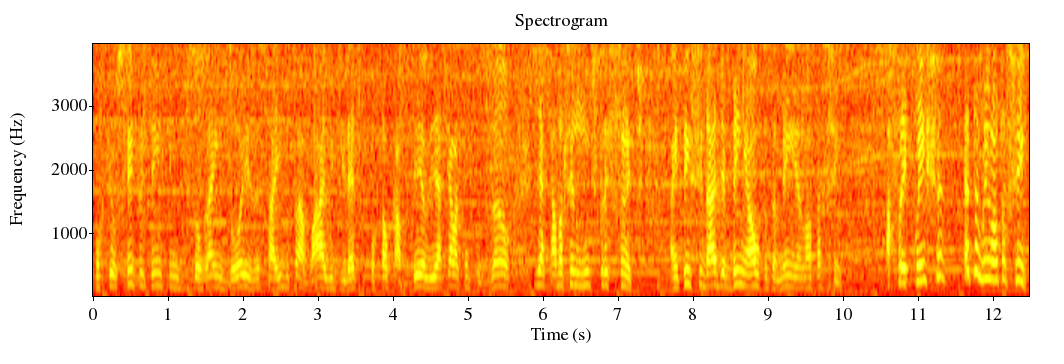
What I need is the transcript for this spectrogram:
porque eu sempre tenho que me desdobrar em dois e sair do trabalho e direto cortar o cabelo e aquela confusão e acaba sendo muito estressante. A intensidade é bem alta também é nota 5. A frequência é também nota 5,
